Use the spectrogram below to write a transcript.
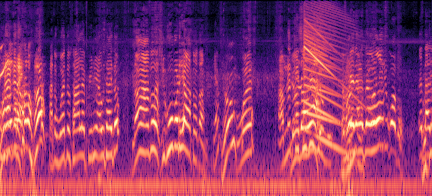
ના કરાય. આ તો ઓય તો સાલે પીને આવું થાય તો. ના આ તો શીખવું પડે આ તો તાન. ઓય લ્યો. દાદા. તમને દાદા દાદા બીજું કહો તો. એ દાદુ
